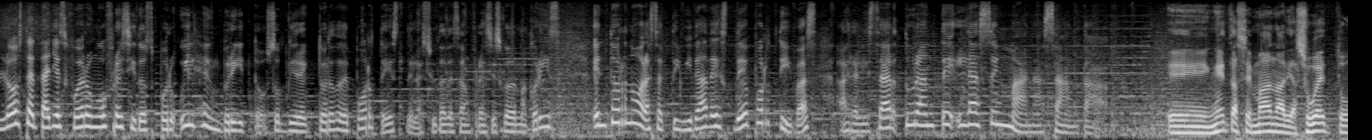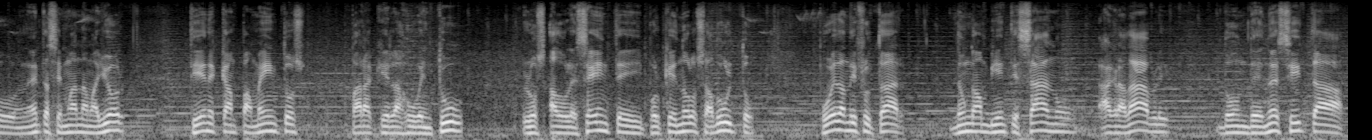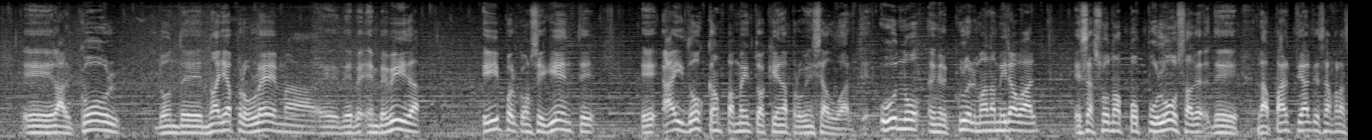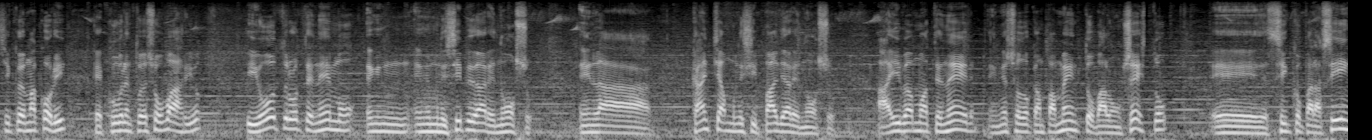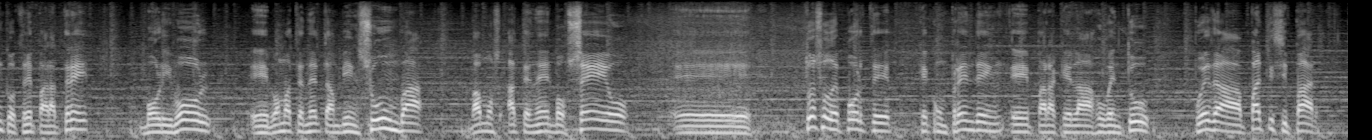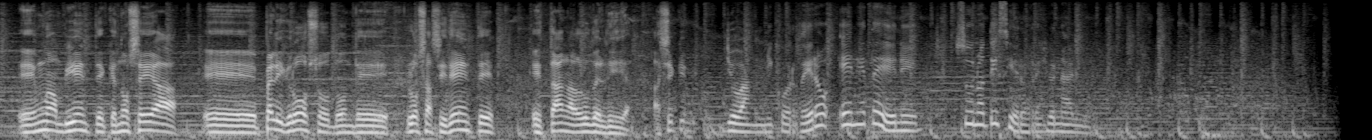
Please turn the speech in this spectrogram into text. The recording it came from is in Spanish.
Los detalles fueron ofrecidos por Wilhelm Brito, subdirector de deportes de la ciudad de San Francisco de Macorís, en torno a las actividades deportivas a realizar durante la Semana Santa. En esta semana de asueto, en esta semana mayor, tiene campamentos para que la juventud, los adolescentes y por qué no los adultos puedan disfrutar de un ambiente sano, agradable, donde no exista eh, el alcohol, donde no haya problema eh, en bebida y por consiguiente eh, hay dos campamentos aquí en la provincia de Duarte. Uno en el Club Hermana Mirabal, esa zona populosa de, la parte alta de San Francisco de Macorís, que cubren todos esos barrios, y otro tenemos en, el municipio de Arenoso, en la cancha municipal de Arenoso. Ahí vamos a tener en esos dos campamentos baloncesto, 5 eh, para 5, 3 para 3, voleibol, vamos a tener también zumba, vamos a tener boxeo, eh, todos esos deportes que comprenden eh, para que la juventud pueda participar en un ambiente que no sea eh, peligroso, donde los accidentes están a la luz del día. Así que... Cordero, NTN, su noticiero regional.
